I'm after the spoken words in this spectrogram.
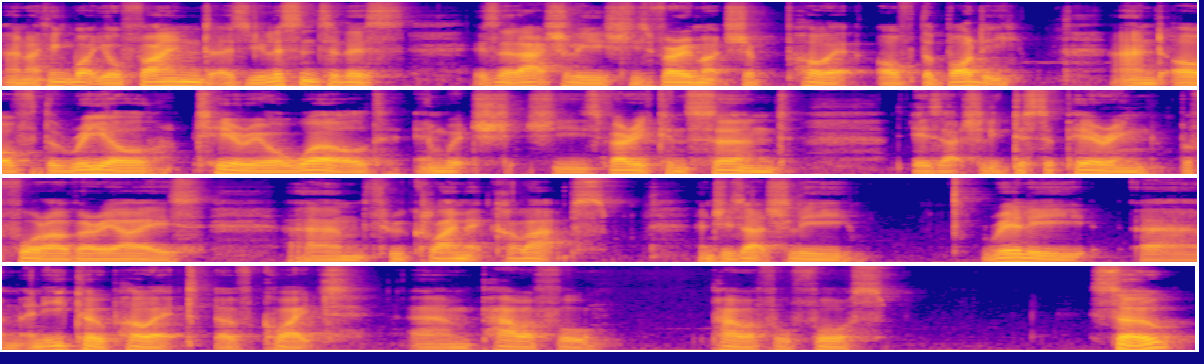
And I think what you'll find as you listen to this is that actually she's very much a poet of the body and of the real material world in which she's very concerned is actually disappearing before our very eyes um, through climate collapse. And she's actually really um, an eco poet of quite um, powerful, powerful force. So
